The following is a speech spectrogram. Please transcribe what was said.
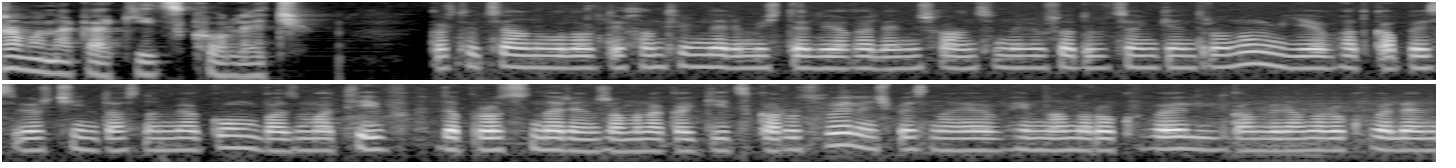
ժամանակակից քոլեջ կրթության ոլորտի խնդիրները միշտ էլ եղել են իշխանությունների ուշադրության կենտրոնում եւ հատկապես վերջին տասնամյակում բազմաթիվ դպրոցներ են ժամանակակից կառուցվել, ինչպես նաեւ հիմնանորոգվել կամ վերանորոգվել են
